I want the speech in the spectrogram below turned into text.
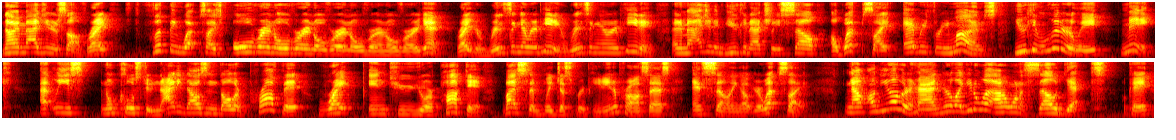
Now imagine yourself, right? Flipping websites over and over and over and over and over again, right? You're rinsing and repeating, rinsing and repeating. And imagine if you can actually sell a website every three months, you can literally make at least no close to $90,000 profit right into your pocket by simply just repeating the process and selling out your website. Now, on the other hand, you're like, you know what? I don't want to sell yet. Okay,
